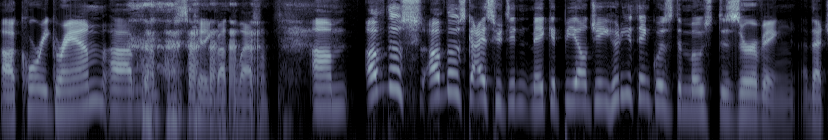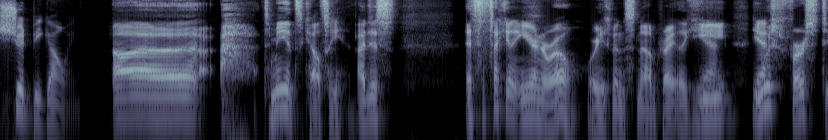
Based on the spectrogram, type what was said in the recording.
Uh, Corey Graham. Uh, I'm just kidding about the last one. Um, of those of those guys who didn't make it, BLG, who do you think was the most deserving that should be going? Uh, to me, it's Kelce. I just it's the second year in a row where he's been snubbed. Right? Like he yeah. he yeah. was first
